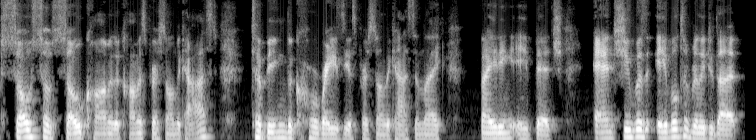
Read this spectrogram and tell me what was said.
so so so calm and the calmest person on the cast to being the craziest person on the cast and like fighting a bitch. And she was able to really do that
